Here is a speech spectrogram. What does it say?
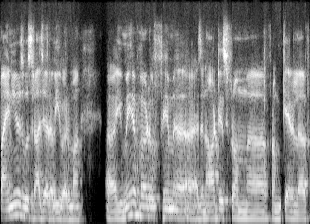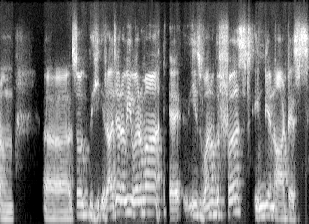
pioneers was Raja Ravi Varma. Uh, you may have heard of him uh, as an artist from uh, from Kerala. From uh, so he, Raja Ravi Varma is one of the first Indian artists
